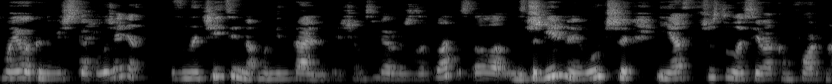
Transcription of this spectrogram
мое экономическое положение значительно, моментально, причем с первой же зарплаты стало стабильнее и лучше, и я чувствовала себя комфортно.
